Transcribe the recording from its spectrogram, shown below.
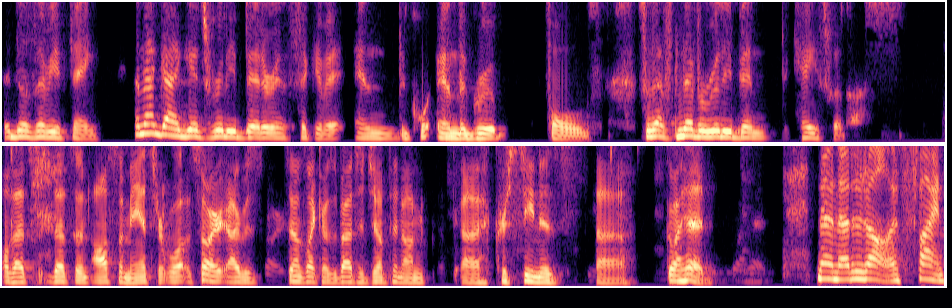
that does everything, and that guy gets really bitter and sick of it, and the and the group folds. So that's never really been the case with us. Oh, that's that's an awesome answer. Well, sorry, I was sounds like I was about to jump in on uh, Kristina's. Uh, go ahead. No, not at all. It's fine.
